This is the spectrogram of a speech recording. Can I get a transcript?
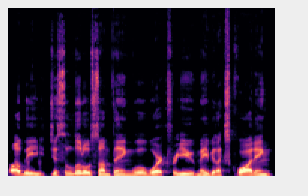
probably just a little something will work for you. Maybe like squatting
